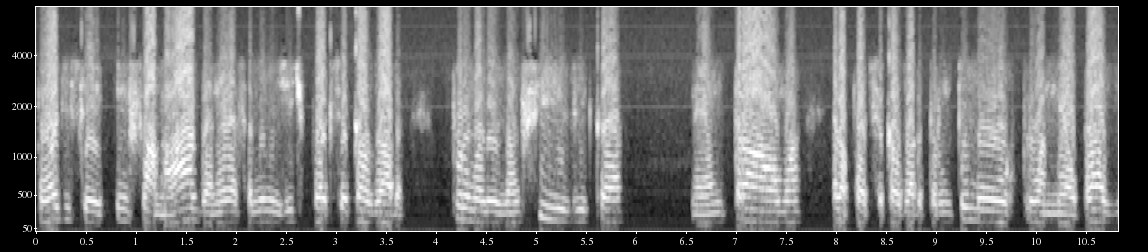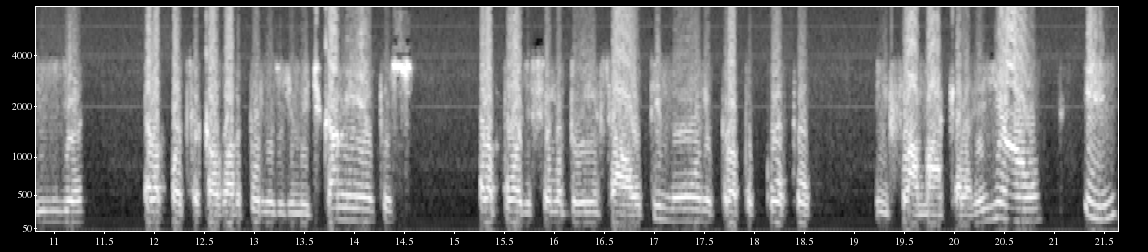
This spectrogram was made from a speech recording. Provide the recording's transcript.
pode ser inflamada, né, essa meningite pode ser causada por uma lesão física, né, um trauma, ela pode ser causada por um tumor, por uma neoplasia, ela pode ser causada por uso de medicamentos, ela pode ser uma doença autoimune, o próprio corpo inflamar aquela região e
